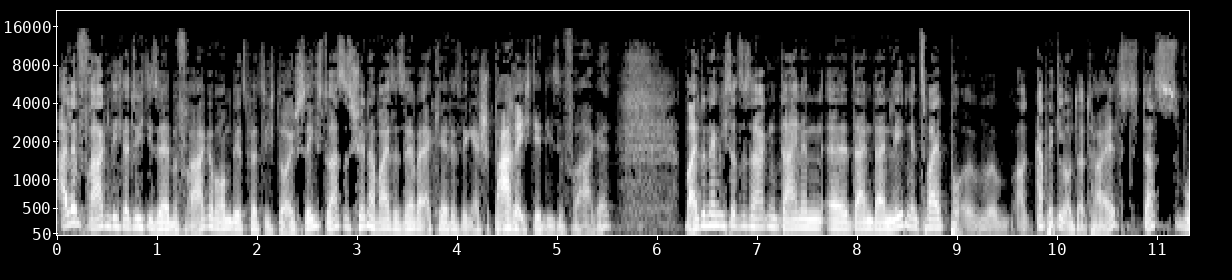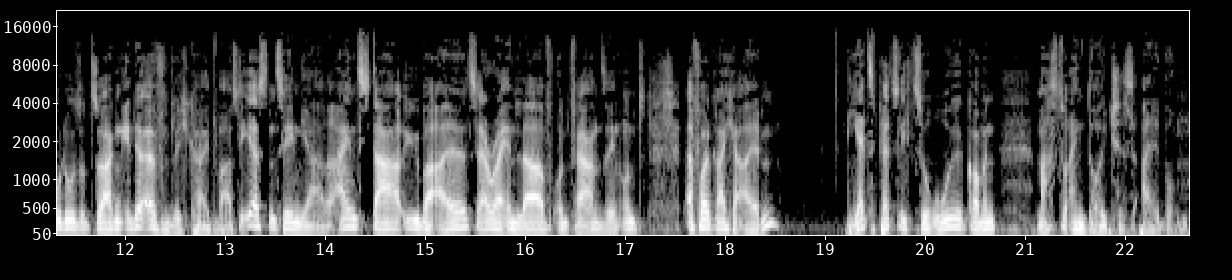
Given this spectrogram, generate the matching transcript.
Alle fragen dich natürlich dieselbe Frage, warum du jetzt plötzlich Deutsch singst. Du hast es schönerweise selber erklärt, deswegen erspare ich dir diese Frage. Weil du nämlich sozusagen deinen, äh, dein, dein Leben in zwei äh, Kapitel unterteilst. Das, wo du sozusagen in der Öffentlichkeit warst. Die ersten zehn Jahre. Ein Star überall, Sarah in Love und Fernsehen und erfolgreiche Alben. Jetzt plötzlich zur Ruhe gekommen, machst du ein deutsches Album.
